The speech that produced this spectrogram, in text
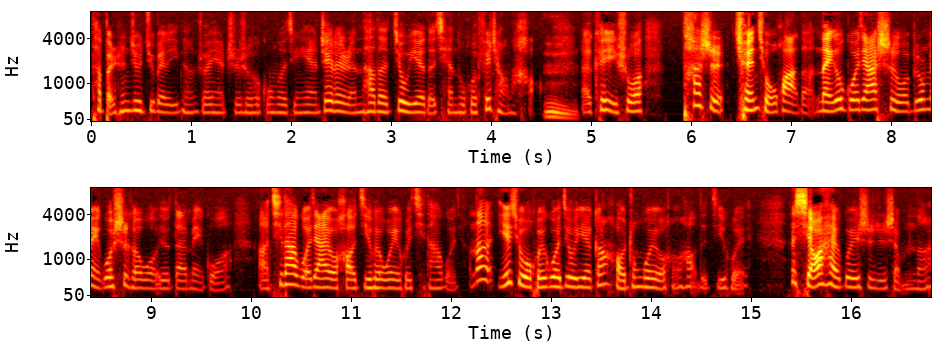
他本身就具备了一定的专业知识和工作经验，这类人他的就业的前途会非常的好。嗯呃，可以说它是全球化的，哪个国家适合我，比如美国适合我，我就待美国啊；其他国家有好机会，我也会其他国家。那也许我回国就业，刚好中国有很好的机会。那小海归是指什么呢？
